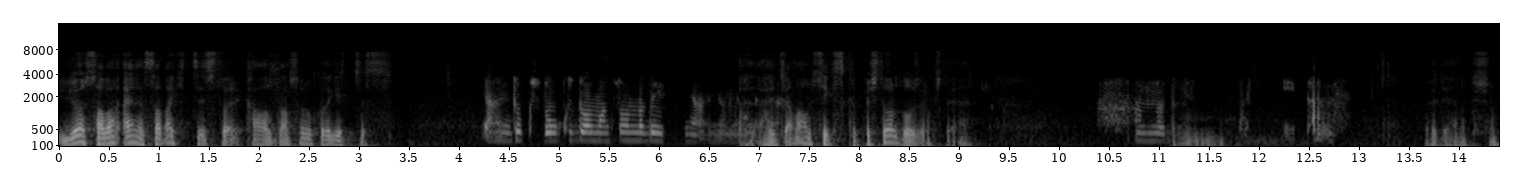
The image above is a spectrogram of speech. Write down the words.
yo sabah aynen sabah gideceğiz işte oraya. Kahvaltıdan sonra okula geçeceğiz. Yani 9'da 9'da olmak zorunda değilsin yani. ama Hay- yine de. Hayır canım ama 8.45'te orada olacağım işte yani. Anladım. Hmm, İyi, tamam. öyle yani kuşum.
